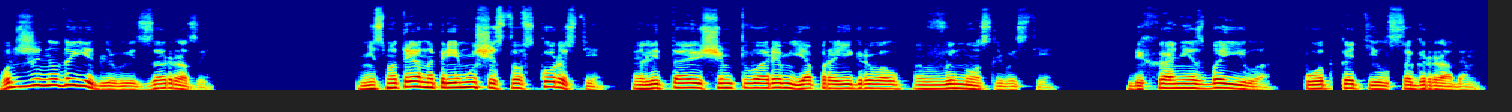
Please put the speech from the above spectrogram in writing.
Вот же надоедливые заразы. Несмотря на преимущество в скорости, летающим тварям я проигрывал в выносливости. Дыхание сбоило, пот катился градом.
